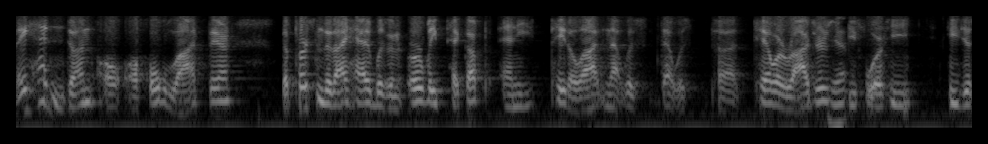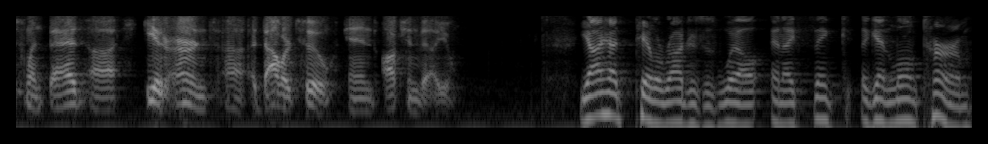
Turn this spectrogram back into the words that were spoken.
they hadn't done a, a whole lot there. The person that I had was an early pickup, and he paid a lot, and that was that was uh, Taylor Rogers yep. before he he just went bad. Uh, he had earned uh, a dollar two in auction value. Yeah, I had Taylor Rogers as well, and I think again long term,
